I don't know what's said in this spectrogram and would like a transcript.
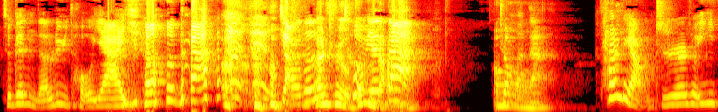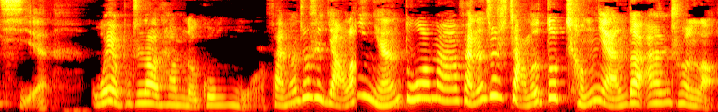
就跟你的绿头鸭一样大，长得特别大，这么大。它两只就一起，我也不知道它们的公母，反正就是养了一年多嘛，反正就是长得都成年的鹌鹑了。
